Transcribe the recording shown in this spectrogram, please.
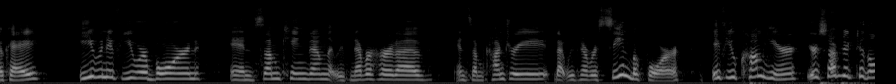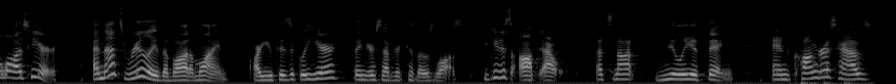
Okay? Even if you were born in some kingdom that we've never heard of, in some country that we've never seen before, if you come here, you're subject to the laws here. And that's really the bottom line. Are you physically here? Then you're subject to those laws. You can just opt out. That's not really a thing. And Congress has,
